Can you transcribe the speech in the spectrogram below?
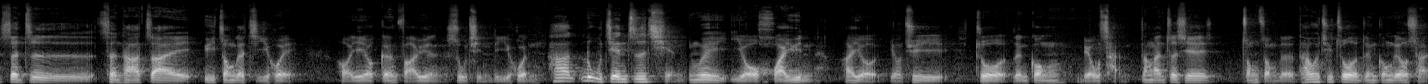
甚至趁他在狱中的机会，哦，也有跟法院诉请离婚。他入监之前，因为有怀孕，还有有去做人工流产，当然这些种种的，他会去做人工流产，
